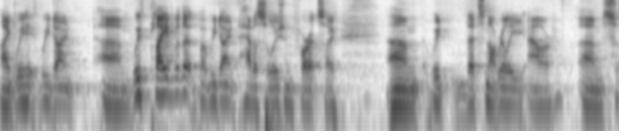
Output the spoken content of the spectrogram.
Like we we don't um, we've played with it, but we don't have a solution for it. So um, we that's not really our um, so,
